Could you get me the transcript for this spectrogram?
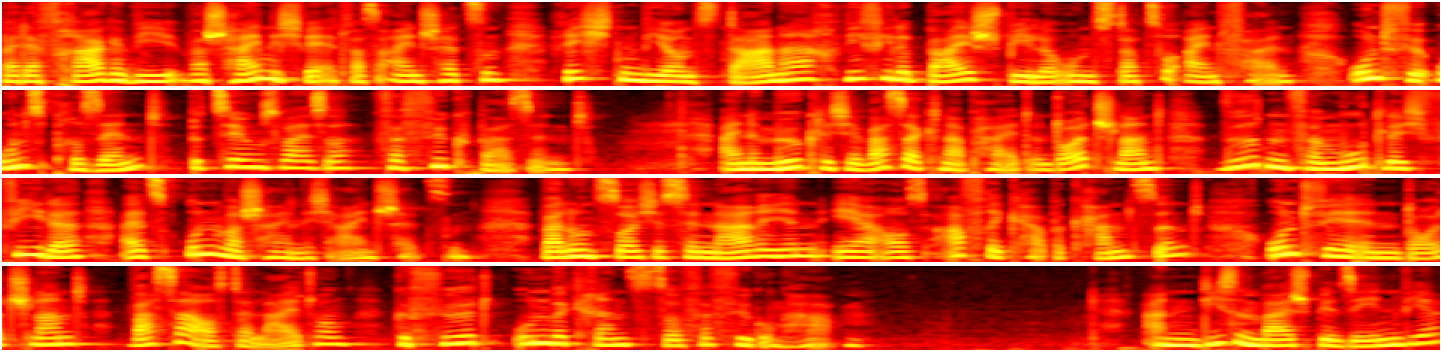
Bei der Frage, wie wahrscheinlich wir etwas einschätzen, richten wir uns danach, wie viele Beispiele uns dazu einfallen und für uns präsent bzw. verfügbar sind. Eine mögliche Wasserknappheit in Deutschland würden vermutlich viele als unwahrscheinlich einschätzen, weil uns solche Szenarien eher aus Afrika bekannt sind und wir in Deutschland Wasser aus der Leitung gefühlt unbegrenzt zur Verfügung haben. An diesem Beispiel sehen wir,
